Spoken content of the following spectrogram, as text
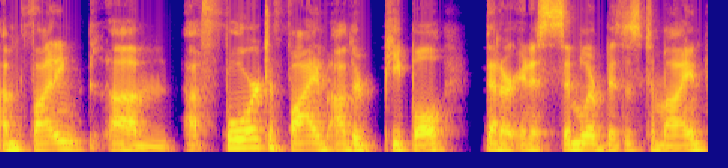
I'm finding um, uh, four to five other people that are in a similar business to mine.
